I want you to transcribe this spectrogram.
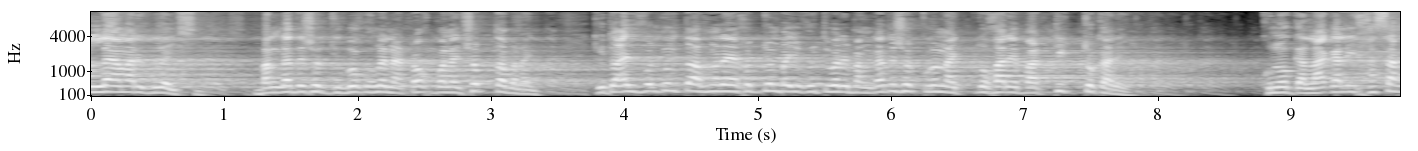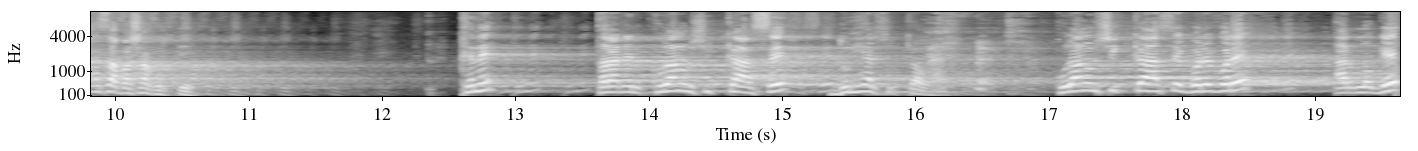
আল্লাহ আমার বুঝাইছে। বাংলাদেশের যুবক হলে নাটক বানাই সপ্তাহ বানাই কিন্তু আজ পর্যন্ত আপনারা একজন ভাই হইতে পারে বাংলাদেশের কোনো নাট্যকারে বা টিকটকারে, কোনো গালাগালি খাসা খাসা বাসা করতে। এখানে তারা কোরআনুর শিক্ষা আছে, দুনিয়ার শিক্ষাও আছে। কোরআনুর শিক্ষা আছে গড়ে গড়ে আর লগে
